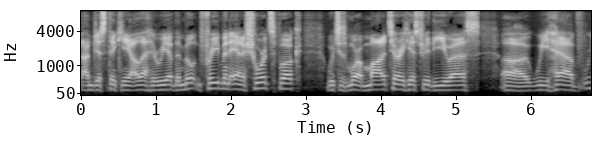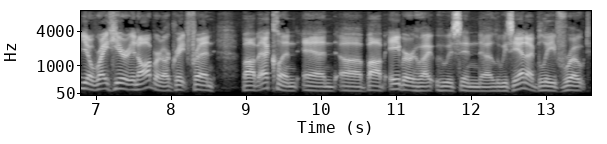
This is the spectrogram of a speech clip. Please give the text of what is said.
am just thinking out loud here, we have the Milton Friedman, Anna Schwartz book, which is more a monetary history of the U.S. Uh, we have, you know, right here in Auburn, our great friend Bob Ekelund and uh, Bob Hébert, who, I, who is in uh, Louisiana, I believe, wrote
